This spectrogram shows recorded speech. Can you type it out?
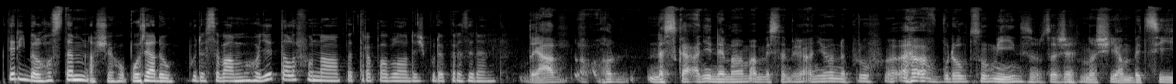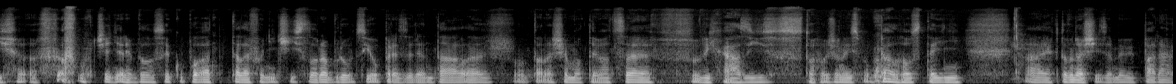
který byl hostem našeho pořadu. Bude se vám hodit telefon na Petra Pavla, když bude prezident? Já ho dneska ani nemám a myslím, že ani ho nebudu budu v budoucnu mít, protože naší ambicí určitě nebylo se kupovat telefonní číslo na budoucího prezidenta, ale ta naše motivace vychází z toho, že nejsme úplně lhostejní a jak to v naší zemi vypadá.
